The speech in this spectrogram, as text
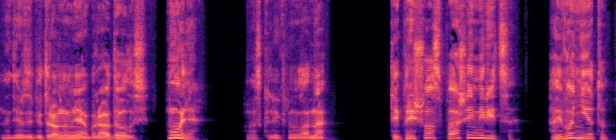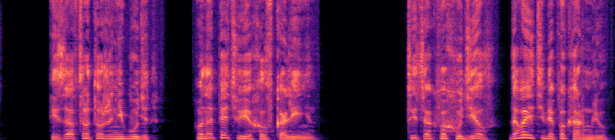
Надежда Петровна мне обрадовалась. «Муля!» — воскликнула она. «Ты пришел с Пашей мириться, а его нету. И завтра тоже не будет. Он опять уехал в Калинин. Ты так похудел. Давай я тебя покормлю.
